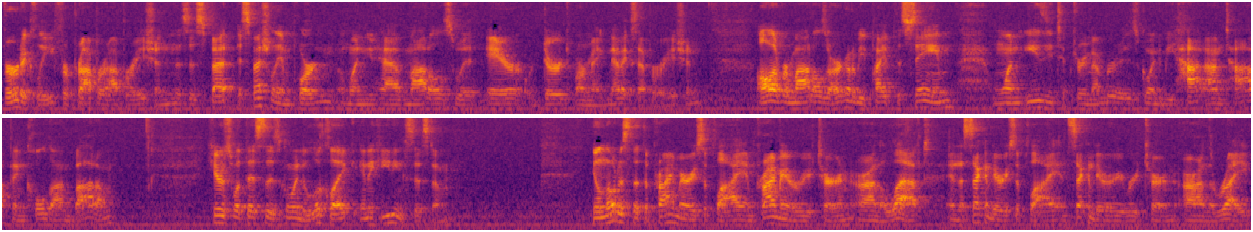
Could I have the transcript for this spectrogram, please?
vertically for proper operation. This is especially important when you have models with air or dirt or magnetic separation. All of our models are going to be piped the same. One easy tip to remember is going to be hot on top and cold on bottom. Here's what this is going to look like in a heating system. You'll notice that the primary supply and primary return are on the left, and the secondary supply and secondary return are on the right.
